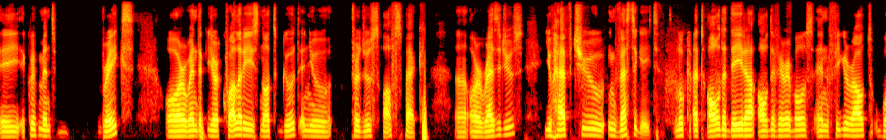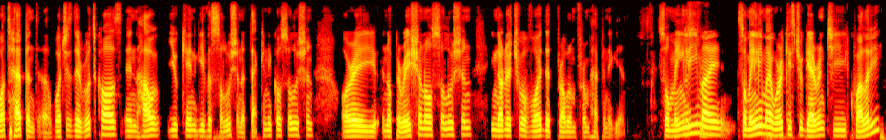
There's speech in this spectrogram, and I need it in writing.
a equipment breaks, or when the, your quality is not good and you produce off spec uh, or residues, you have to investigate, look at all the data, all the variables, and figure out what happened, uh, what is the root cause, and how you can give a solution, a technical solution or a, an operational solution in order to avoid that problem from happening again. So mainly my so mainly my work is to guarantee quality,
